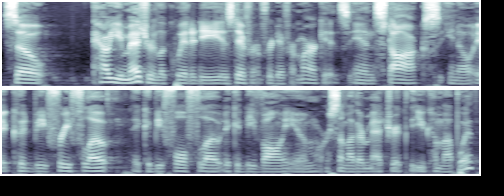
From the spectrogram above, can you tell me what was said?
So how you measure liquidity is different for different markets. In stocks, you know, it could be free float, it could be full float, it could be volume or some other metric that you come up with.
